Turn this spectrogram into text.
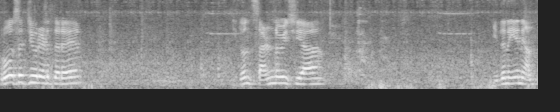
ಗೃಹ ಸಚಿವರು ಹೇಳ್ತಾರೆ, ಇದೊಂದು ಸಣ್ಣ ವಿಷಯ. ಇದನ್ನ ಏನು ಅಂಥ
